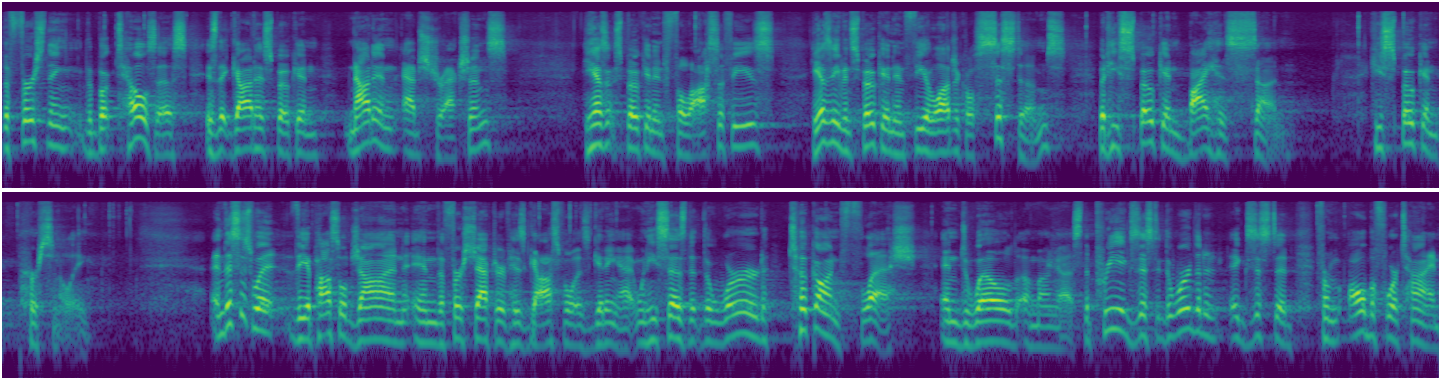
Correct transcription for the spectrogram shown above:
the first thing the book tells us is that God has spoken not in abstractions, He hasn't spoken in philosophies, He hasn't even spoken in theological systems, but He's spoken by His Son. He's spoken personally. And this is what the Apostle John in the first chapter of his gospel is getting at when he says that the Word took on flesh and dwelled among us. The pre existed, the word that existed from all before time,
